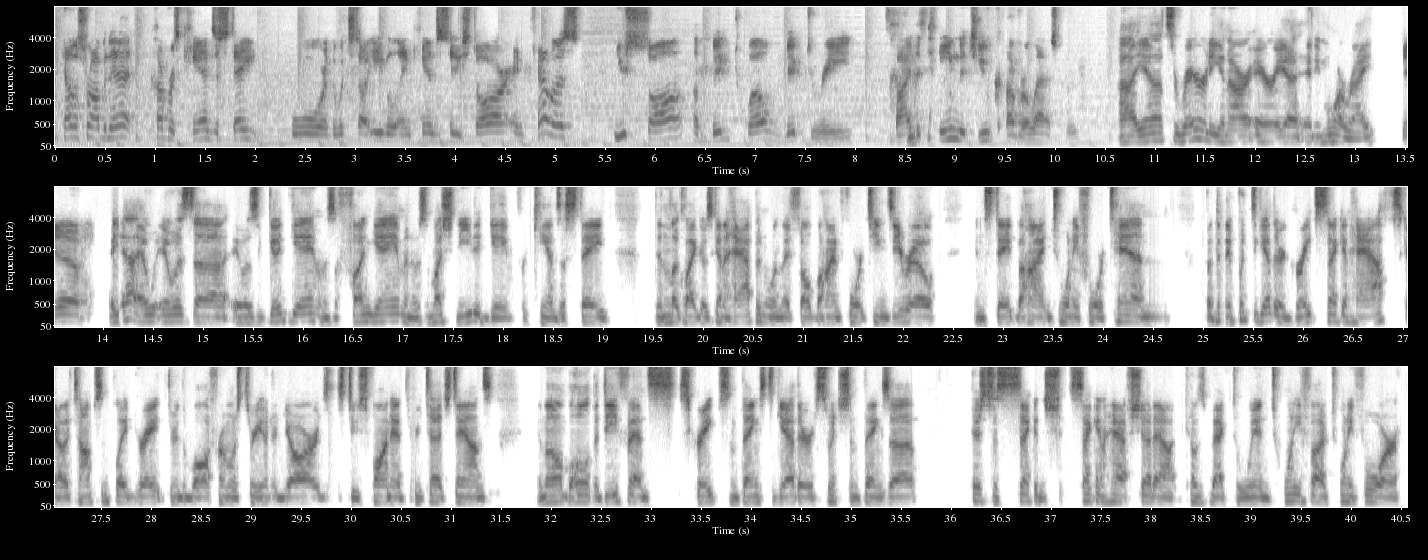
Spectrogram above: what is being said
Kellis Robinett covers Kansas State for the Wichita Eagle and Kansas City Star. And Kellis, you saw a Big 12 victory by the team that you cover last week. Uh, yeah, that's a rarity in our area anymore, right? Yeah. But yeah, it, it was uh, it was a good game. It was a fun game, and it was a much needed game for Kansas State. Didn't look like it was going to happen when they fell behind 14-0 and stayed behind 24-10. But they put together a great second half. Skylar Thompson played great, threw the ball for almost 300 yards. Deuce Vaughn had three touchdowns. And lo and behold, the defense scraped some things together, switched some things up, pitched a second second half shutout, comes back to win 25-24.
